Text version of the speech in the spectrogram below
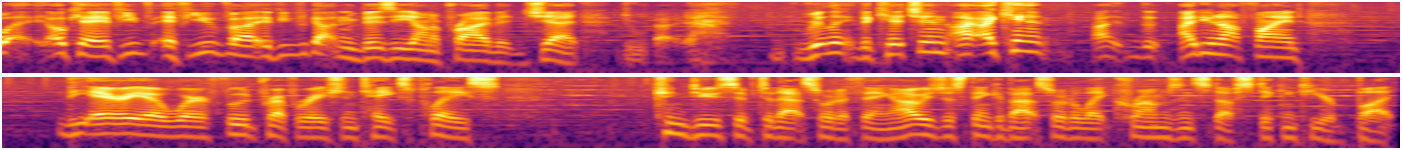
okay, if you've if you've uh, if you've gotten busy on a private jet, really the kitchen. I, I can't. I the, I do not find the area where food preparation takes place conducive to that sort of thing. I always just think about sort of like crumbs and stuff sticking to your butt.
